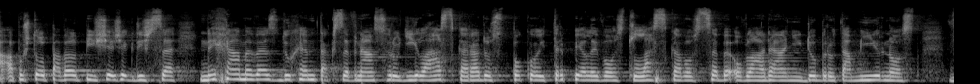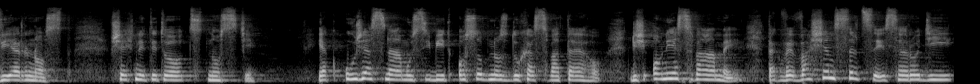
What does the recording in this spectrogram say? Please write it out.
A apoštol Pavel píše, že když se necháme vést duchem, tak se v nás rodí láska, radost, pokoj, trpělivost, laskavost, sebeovládání, dobrota, mírnost, věrnost. Všechny tyto ctnosti. Jak úžasná musí být osobnost Ducha Svatého. Když On je s vámi, tak ve vašem srdci se rodí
